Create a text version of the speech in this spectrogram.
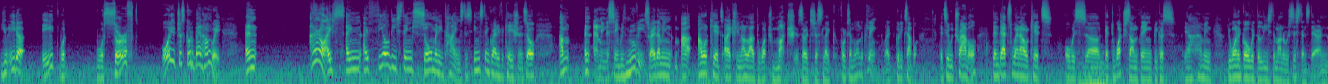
You either ate what was served, or you just go to bed hungry. And I don't know, I, I, I feel these things so many times, this instant gratification. So I'm, and I mean the same with movies, right? I mean, uh, our kids are actually not allowed to watch much. So it's just like, for example, on the plane, right? Good example. Let's say we travel, then that's when our kids always uh, get to watch something because, yeah, I mean, you want to go with the least amount of resistance there. And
